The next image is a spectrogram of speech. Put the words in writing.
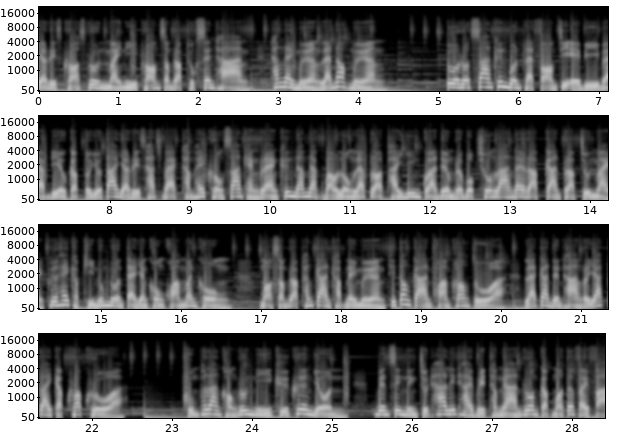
Yaris Cross รุ่นใหม่นี้พร้อมสำหรับทุกเส้นทาง ทั้งในเมืองและนอกเมืองตัวรถสร้างขึ้นบนแพลตฟอร์ม GAB แบบเดียวกับ Toyota Yaris Hatchback ทำให้โครงสร้างแข็งแรงขึ้นน้ำหนักเบาลงและปลอดภัยยิ่งกว่าเดิมระบบช่วงล่างได้รับการปรับจูนใหม่เพื่อให้ขับขี่นุ่มนวลแต่ยังคงความมั่นคง เหมาะสำหรับทั้งการขับในเมืองที่ต้องการความคล่องตัว และการเดินทางระยะไกลกับครอบครัว ขุมพลังของรุ่นนี้คือเครื่องยนต์ เบนซิน 1.5 ลิตรไฮบริดทำงานร่วมกับมอเตอร์ไฟฟ้า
